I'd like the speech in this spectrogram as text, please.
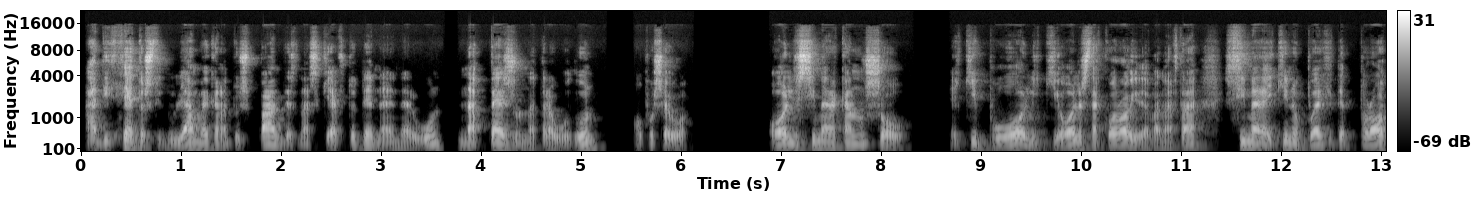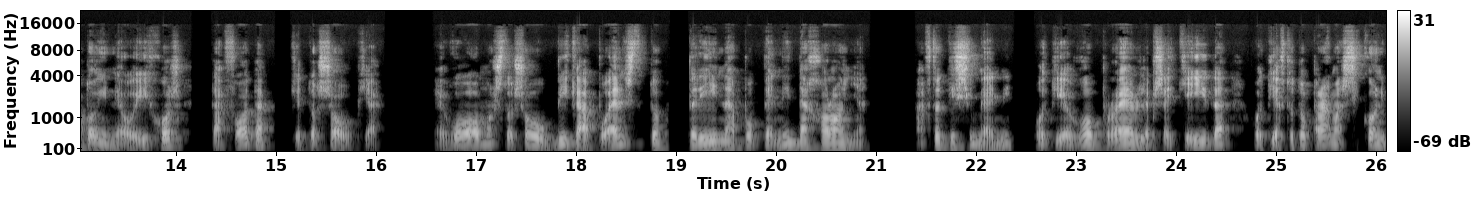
Αντιθέτως στη δουλειά μου έκανα τους πάντες να σκέφτονται, να ενεργούν, να παίζουν, να τραγουδούν όπως εγώ. Όλοι σήμερα κάνουν σοου. Εκεί που όλοι και όλες τα κορόιδευαν αυτά, σήμερα εκείνο που έρχεται πρώτο είναι ο ήχος, τα φώτα και το σοου πια. Εγώ όμως στο σοου μπήκα από ένστικτο πριν από 50 χρόνια. Αυτό τι σημαίνει; Ότι εγώ προέβλεψα και είδα ότι αυτό το πράγμα σηκώνει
